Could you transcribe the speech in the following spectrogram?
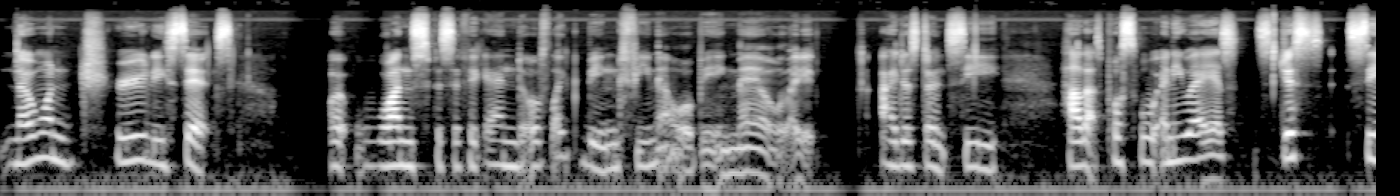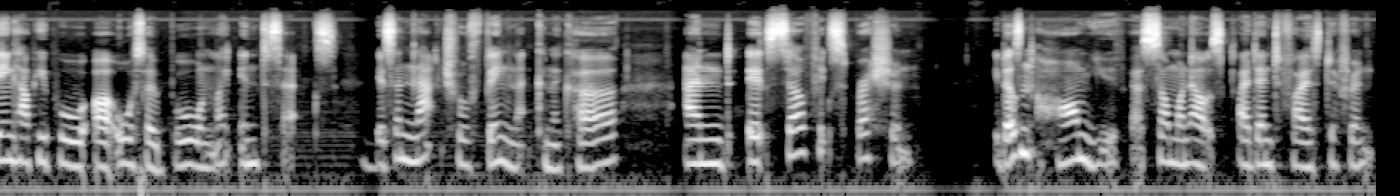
No one truly sits at one specific end of like being female or being male. Like, I just don't see how that's possible anyway. It's it's just seeing how people are also born like intersex. It's a natural thing that can occur, and it's self expression. It doesn't harm you if someone else identifies different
